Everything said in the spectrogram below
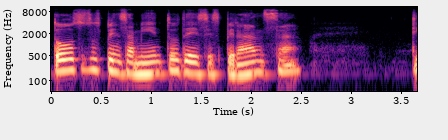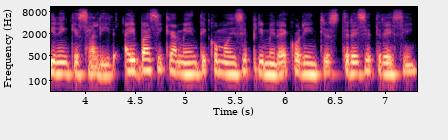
todos esos pensamientos de desesperanza tienen que salir. Hay básicamente, como dice 1 Corintios 13:13, 13,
